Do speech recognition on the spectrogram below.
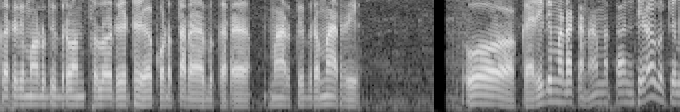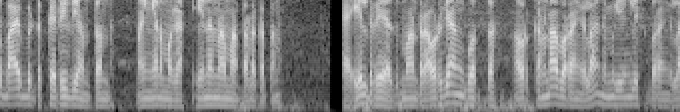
ಖರೀದಿ ಮಾಡೋದಿದ್ರೆ ಒಂದು ಚಲೋ ರೇಟ್ ಹೇಳ್ಕೊಡ್ತಾರ ಬೇಕಾರೆ. ಮಾರ್ತಿದ್ರೆ ಮಾರ್ರಿ. ಓ, ಖರೀದಿ ಮಾಡಕನ? ಮತ್ತೆ ಅಂತ ಹೇಳ್ಬೇಕಿಲ್ಲ ಬಾಯ್ ಬಿಟ್ಟು ಖರೀದಿ ಅಂತಂದು. ಮಂಗನ ಮಗ, ಏನೇನ ಮಾತಾಡಕತ್ತಾನ? ಇಲ್ರಿ ಯಜಮಾನ್ರ, ಅವ್ರಿಗೆ ಹಂಗೆ ಗೊತ್ತಾ? ಅವ್ರು ಕನ್ನಡ ಬರಂಗಿಲ್ಲ, ನಿಮ್ಗೆ ಇಂಗ್ಲೀಷ್ ಬರಂಗಿಲ್ಲ.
